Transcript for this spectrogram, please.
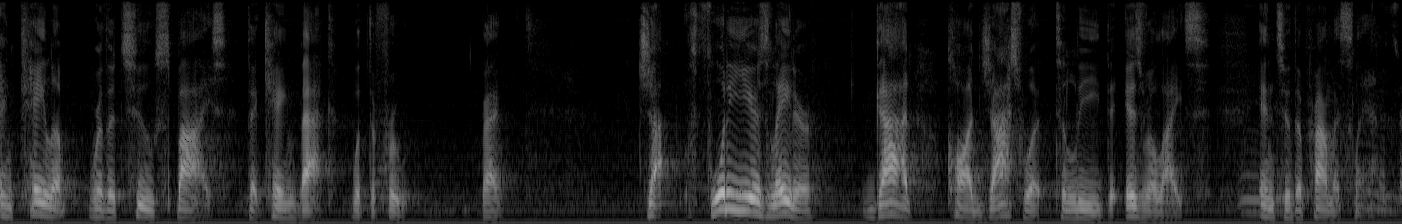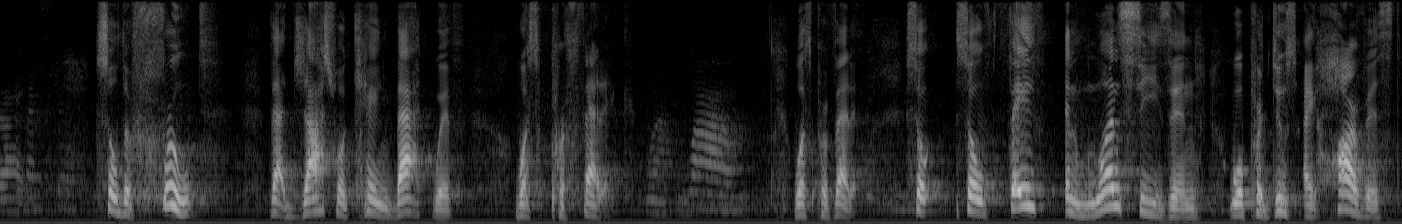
and Caleb were the two spies that came back with the fruit, right? Jo- 40 years later, God called Joshua to lead the Israelites mm. into the promised land. That's right. So the fruit that Joshua came back with was prophetic. Wow. Was prophetic. So, so faith in one season will produce a harvest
